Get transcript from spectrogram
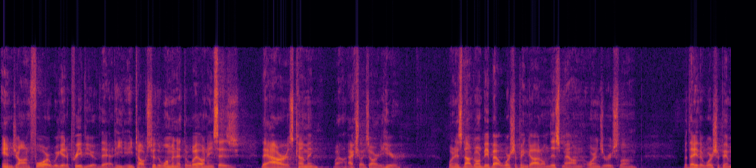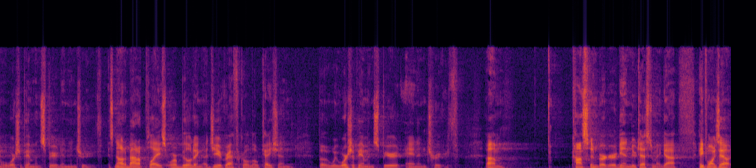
In John 4, we get a preview of that. He, he talks to the woman at the well and he says, The hour is coming. Well, actually, it's already here when it's not going to be about worshiping God on this mountain or in Jerusalem, but they that worship him will worship him in spirit and in truth. It's not about a place or a building, a geographical location, but we worship him in spirit and in truth. Um, again, New Testament guy, he points out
